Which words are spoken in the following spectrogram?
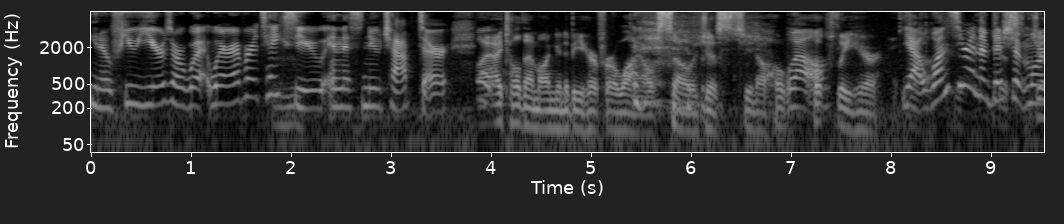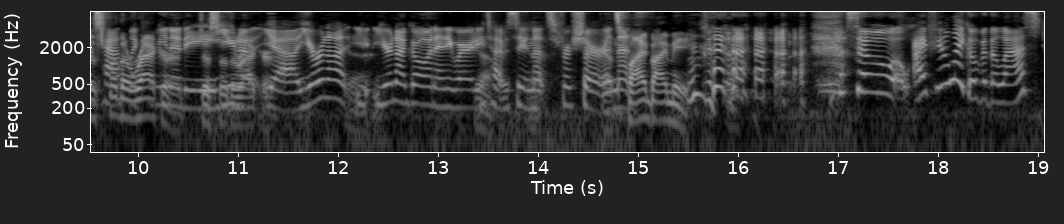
you know few years or wh- wherever it takes mm-hmm. you in this new chapter. I, I, told them I'm going to be here for a while, so just you know, ho- well, hopefully here. Yeah, once you're in the Bishop Moore Catholic record, community, you know, yeah, you're not yeah. you're not going anywhere anytime yeah. soon. Yeah. That's for sure. That's, and that's fine by me. so I feel like over the last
